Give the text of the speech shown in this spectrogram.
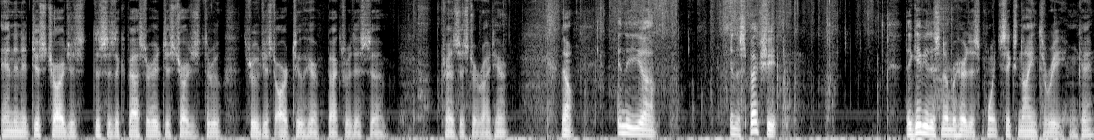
and then it discharges this is a capacitor it discharges through through just R2 here back through this uh, transistor right here. Now in the uh, in the spec sheet they give you this number here, this 0.693, okay?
